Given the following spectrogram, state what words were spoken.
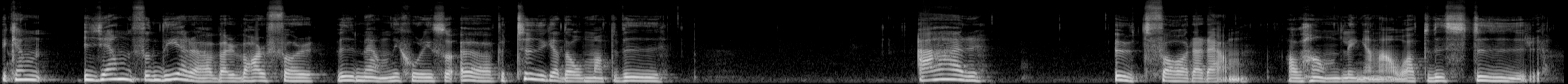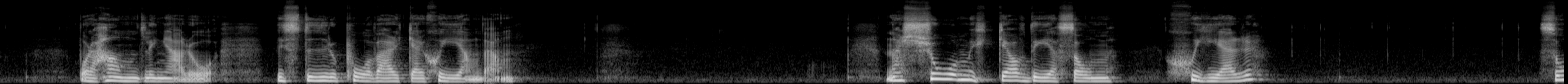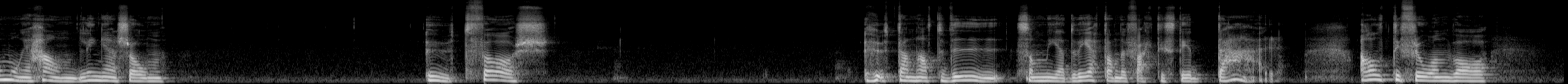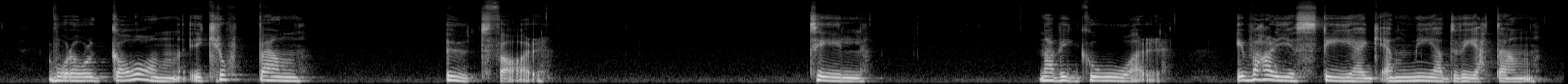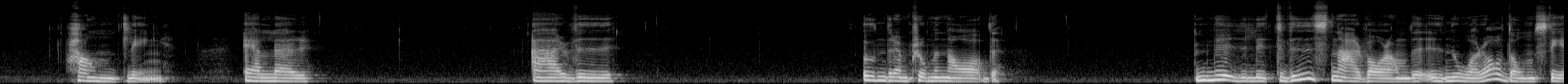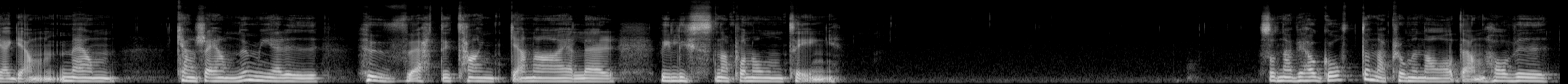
Vi kan igen fundera över varför vi människor är så övertygade om att vi är utföraren av handlingarna och att vi styr våra handlingar och vi styr och påverkar skeenden. När så mycket av det som sker så många handlingar som utförs utan att vi som medvetande faktiskt är där. Allt ifrån vad våra organ i kroppen utför till när vi går. I varje steg en medveten handling. Eller är vi under en promenad möjligtvis närvarande i några av de stegen men kanske ännu mer i huvudet, i tankarna eller vi lyssnar på någonting. Så när vi har gått den här promenaden har vi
